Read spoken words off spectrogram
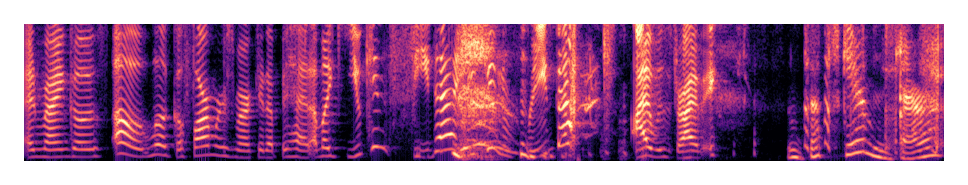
and Ryan goes, Oh, look, a farmer's market up ahead. I'm like, You can see that? You can read that? I was driving. That scared me, Kara.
